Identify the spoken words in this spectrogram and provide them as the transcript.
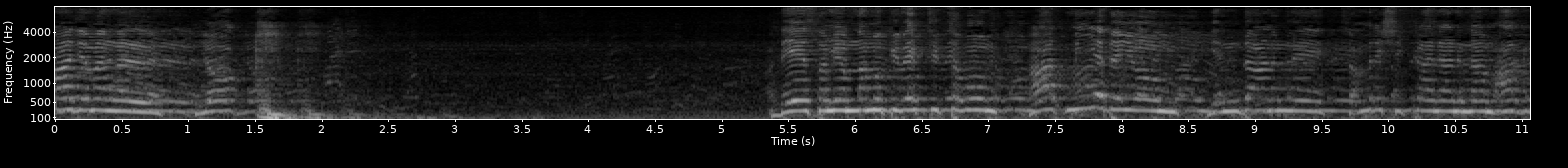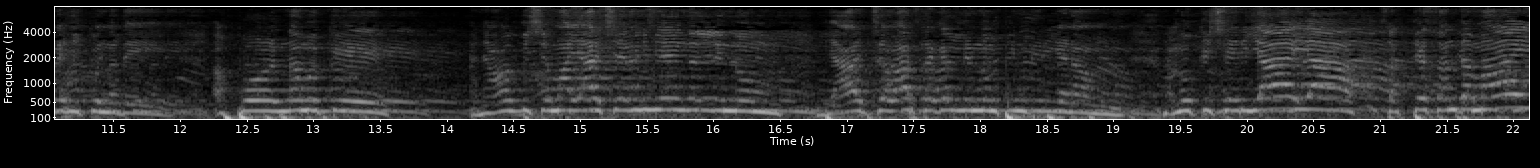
മാധ്യമങ്ങൾ ലോ അതേസമയം നമുക്ക് വ്യക്തിത്വവും ആത്മീയതയും എന്താണെന്ന് സംരക്ഷിക്കാനാണ് നാം ആഗ്രഹിക്കുന്നത്. അപ്പോൾ നമുക്ക് അനാവശ്യമായ ആശയവിനിമയങ്ങളിൽ നിന്നും വ്യാജ വാർത്തകളിൽ നിന്നും പിന്തിരിയണം. നമുക്ക് ശരിയായ സത്യസന്ധമായ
